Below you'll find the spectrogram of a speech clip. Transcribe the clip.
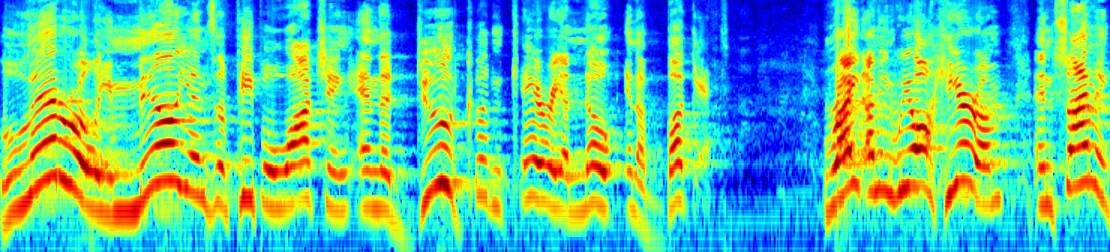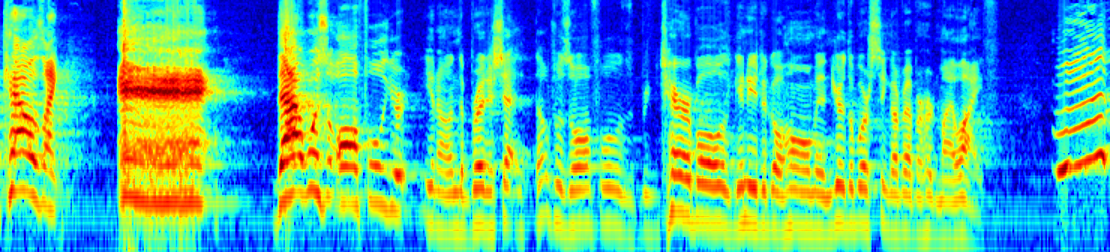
literally millions of people watching, and the dude couldn't carry a note in a bucket. Right? I mean, we all hear him, and Simon Cowell's like, eh. That was awful. You're, you know, in the British, that was awful, terrible. You need to go home, and you're the worst thing I've ever heard in my life. What?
